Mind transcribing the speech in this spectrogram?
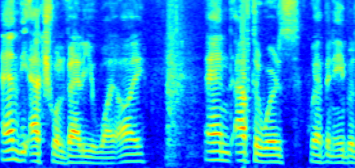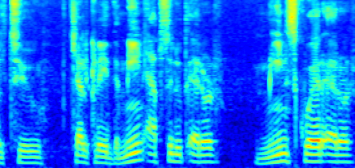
and the actual value yi. And afterwards, we have been able to calculate the mean absolute error, mean square error,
